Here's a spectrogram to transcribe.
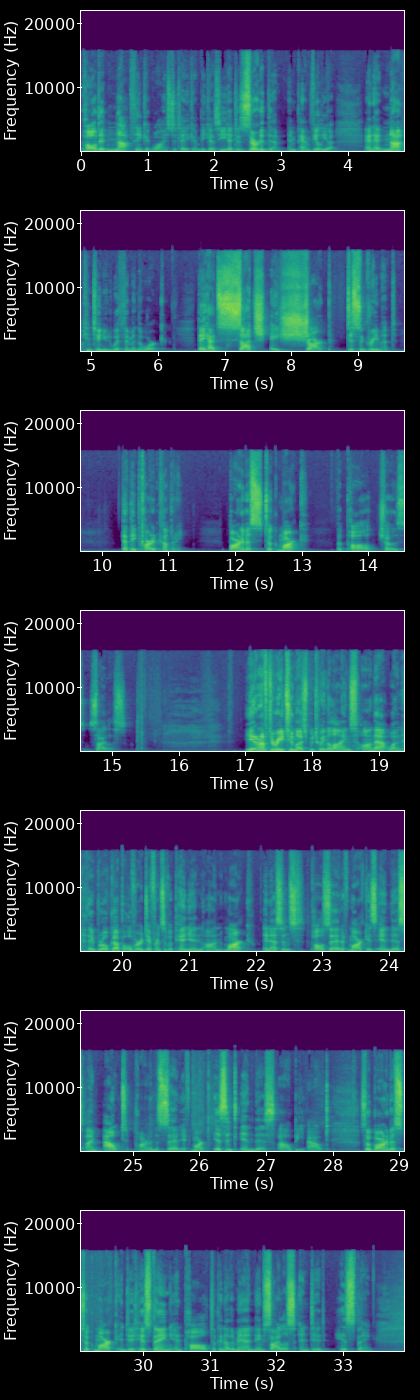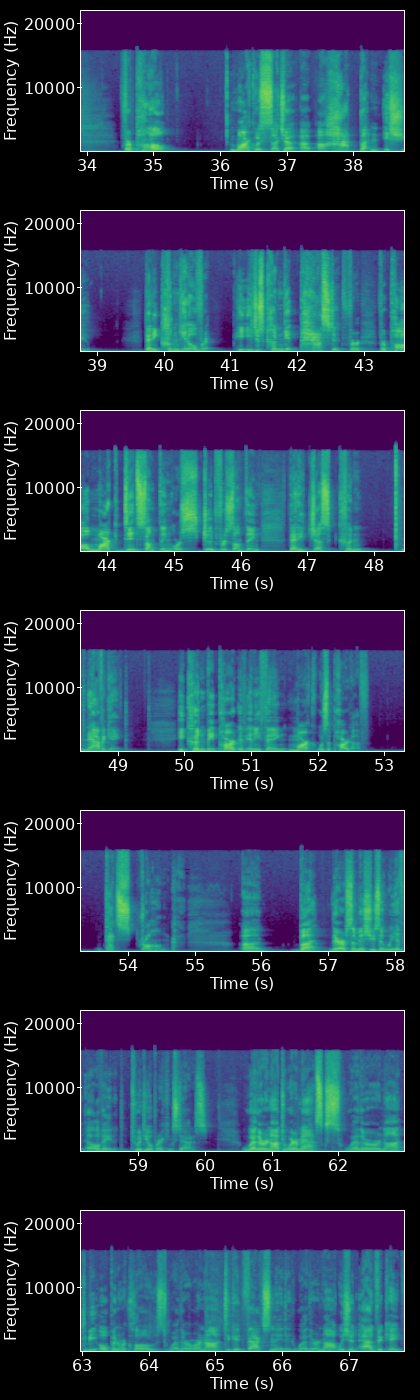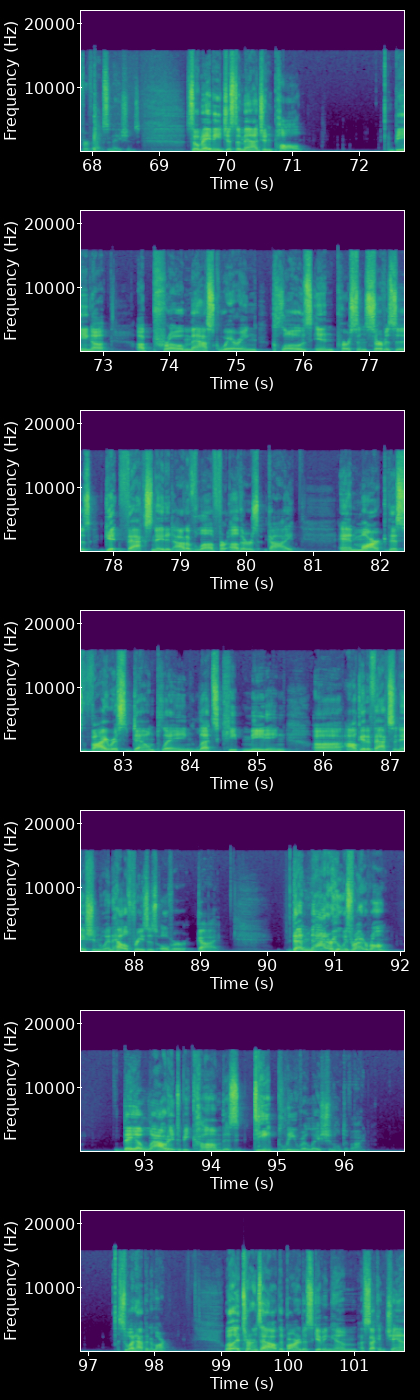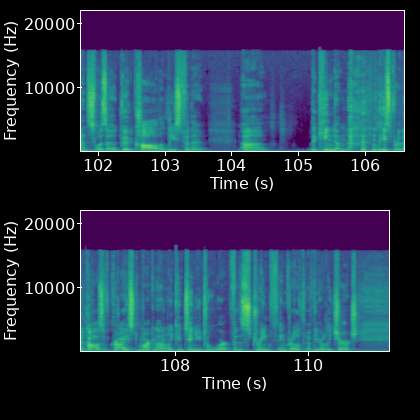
Paul did not think it wise to take him because he had deserted them in Pamphylia and had not continued with them in the work. They had such a sharp disagreement that they parted company. Barnabas took Mark, but Paul chose Silas. You don't have to read too much between the lines on that one. They broke up over a difference of opinion on Mark. In essence, Paul said, If Mark is in this, I'm out. Barnabas said, If Mark isn't in this, I'll be out. So Barnabas took Mark and did his thing, and Paul took another man named Silas and did his thing. For Paul, Mark was such a, a, a hot button issue that he couldn't get over it. He, he just couldn't get past it. For, for Paul, Mark did something or stood for something that he just couldn't navigate. He couldn't be part of anything Mark was a part of. That's strong. Uh, but there are some issues that we have elevated to a deal breaking status. Whether or not to wear masks, whether or not to be open or closed, whether or not to get vaccinated, whether or not we should advocate for vaccinations. So maybe just imagine Paul being a, a pro mask wearing, close in person services, get vaccinated out of love for others guy, and Mark, this virus downplaying, let's keep meeting uh, I'll get a vaccination when hell freezes over guy. Doesn't matter who is right or wrong. They allowed it to become this deeply relational divide. So, what happened to Mark? Well, it turns out that Barnabas giving him a second chance was a good call, at least for the uh, the kingdom, at least for the cause of Christ. Mark not only continued to work for the strength and growth of the early church,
